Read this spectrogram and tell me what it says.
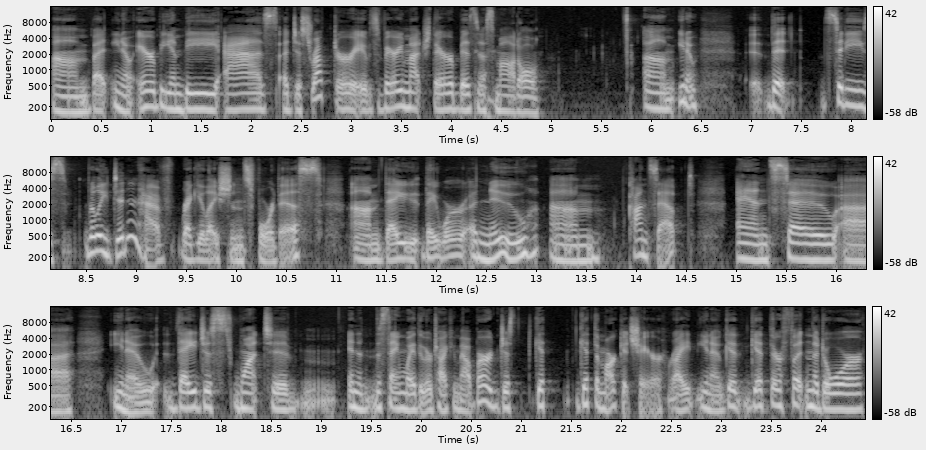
Um, but, you know, Airbnb as a disruptor, it was very much their business model. Um, you know, that cities really didn't have regulations for this. Um, they they were a new um, concept, and so uh, you know they just want to, in the same way that we were talking about Bird, just get get the market share right. You know, get get their foot in the door,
